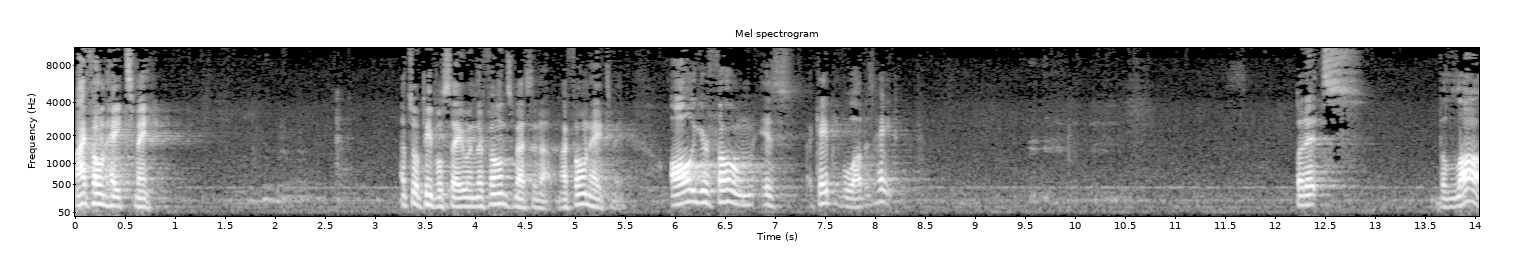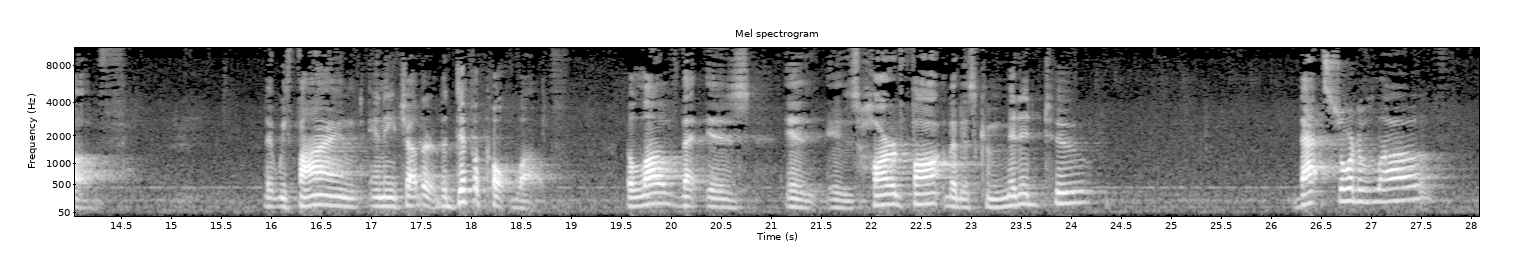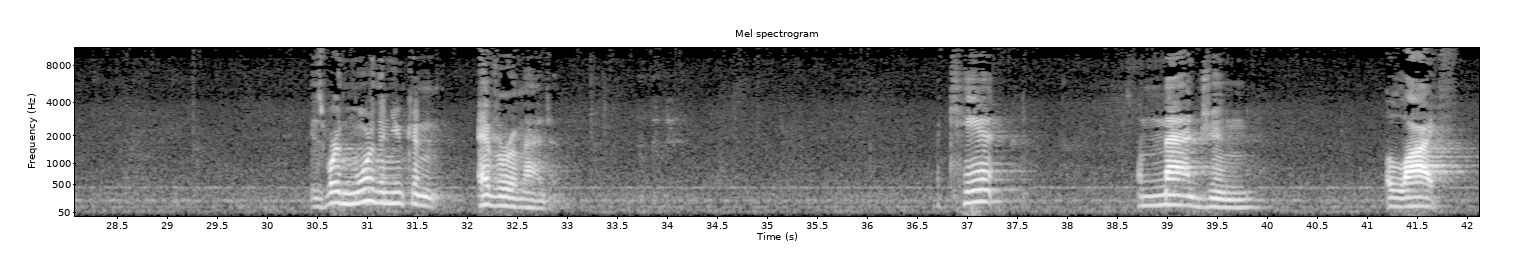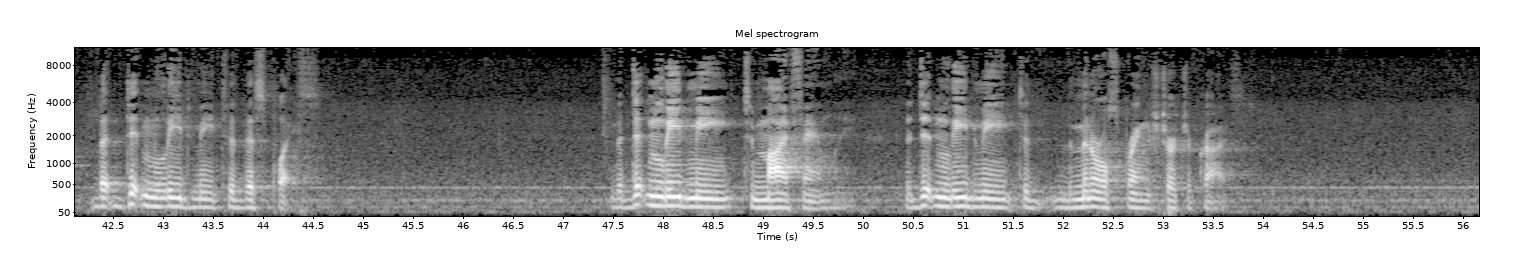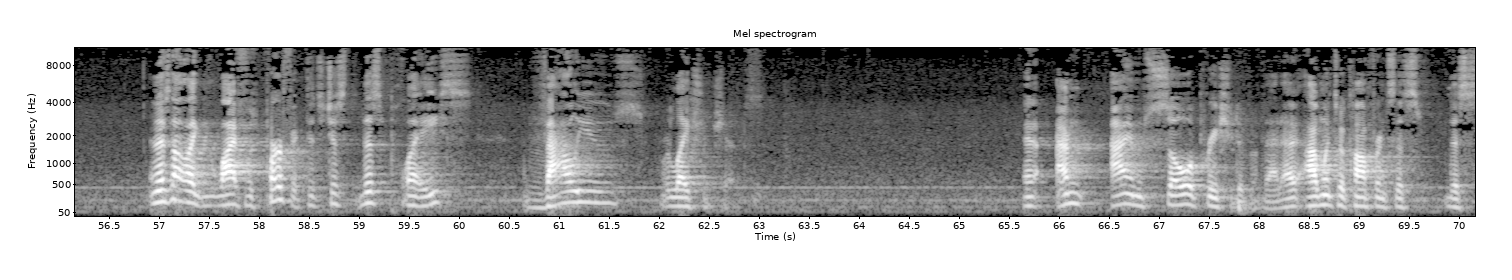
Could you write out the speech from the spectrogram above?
My phone hates me. That's what people say when their phone's messing up. My phone hates me. All your phone is capable of is hate. But it's the love that we find in each other, the difficult love, the love that is, is, is hard fought, that is committed to. That sort of love is worth more than you can ever imagine. I can't imagine a life that didn't lead me to this place, that didn't lead me to my family, that didn't lead me to the Mineral Springs Church of Christ. And it's not like life was perfect, it's just this place values relationships. And I'm, I am so appreciative of that. I, I went to a conference this, this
